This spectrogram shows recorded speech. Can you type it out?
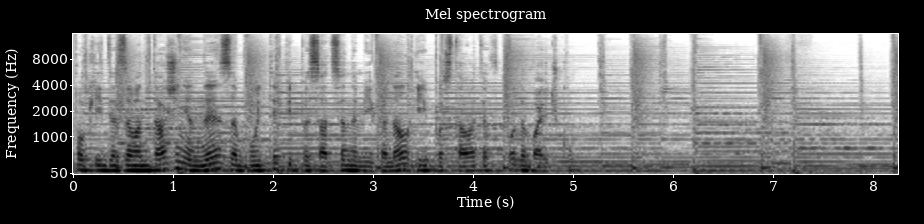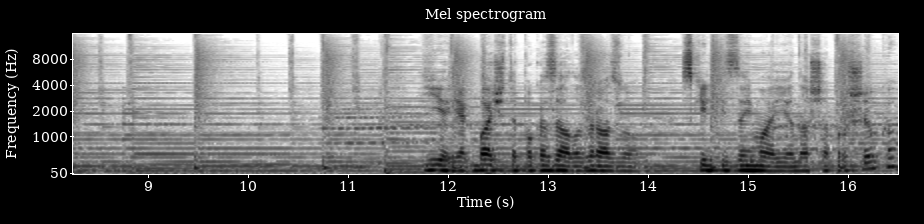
Поки йде завантаження, не забудьте підписатися на мій канал і поставити вподобайку. Є, як бачите, показало зразу скільки займає наша прошивка.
